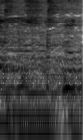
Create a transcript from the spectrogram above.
anos no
